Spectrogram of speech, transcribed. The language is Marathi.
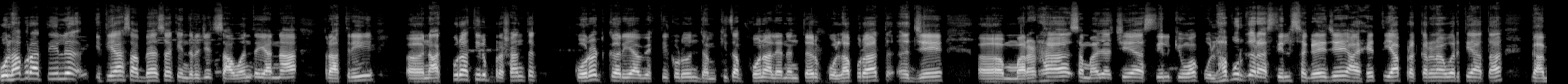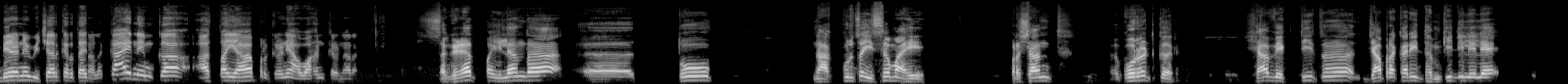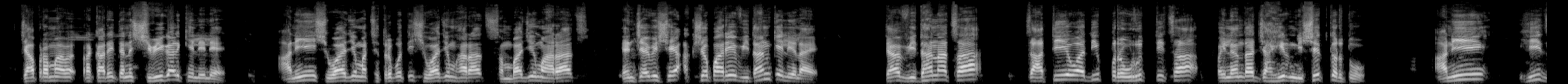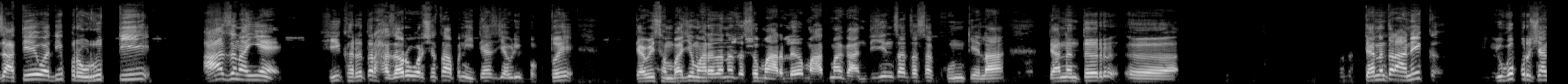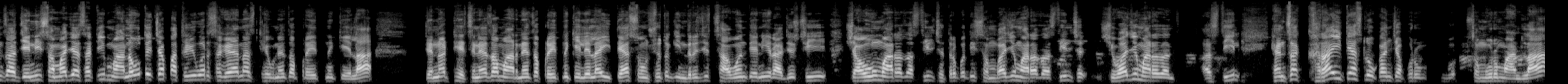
कोल्हापुरातील इतिहास अभ्यासक इंद्रजित सावंत यांना रात्री नागपुरातील प्रशांत कोरटकर या व्यक्तीकडून धमकीचा फोन आल्यानंतर कोल्हापुरात जे मराठा समाजाचे असतील किंवा कोल्हापूरकर असतील सगळे जे आहेत या प्रकरणावरती आता गांभीर्याने विचार करता येईल काय नेमका आता या प्रकरणी आवाहन करणार? सगळ्यात पहिल्यांदा तो नागपूरचा इसम आहे प्रशांत कोरटकर. ह्या व्यक्तीचं ज्या प्रकारे धमकी दिलेली आहे ज्या प्रमा प्रकारे त्यानं शिवीगाळ केलेली आहे. आणि शिवाजी छत्रपती शिवाजी महाराज संभाजी महाराज यांच्याविषयी आक्षेपार्ह विधान केलेलं आहे. त्या विधानाचा जातीयवादी प्रवृत्तीचा पहिल्यांदा जाहीर निषेध करतो. आणि ही जातीयवादी प्रवृत्ती आज नाही आहे. ही खरं तर हजारो वर्षाचा आपण इतिहास ज्यावेळी बघतोय त्यावेळी संभाजी महाराजांना जसं मारलं महात्मा गांधीजींचा जसा खून केला त्यानंतर अं, त्यानंतर अनेक युगपुरुषांचा ज्यांनी समाजासाठी मानवतेच्या पातळीवर सगळ्यांनाच ठेवण्याचा प्रयत्न केला त्यांना ठेचण्याचा मारण्याचा प्रयत्न केलेला इतिहास संशोधक इंद्रजित सावंत यांनी राजश्री शाहू महाराज असतील छत्रपती संभाजी महाराज असतील शिवाजी महाराज असतील ह्यांचा खरा इतिहास लोकांच्या समोर मांडला.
